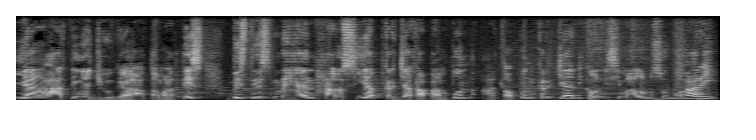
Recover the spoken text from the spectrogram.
Yang artinya juga otomatis bisnismen harus siap kerja kapan pun ataupun kerja di kondisi malam subuh hari.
